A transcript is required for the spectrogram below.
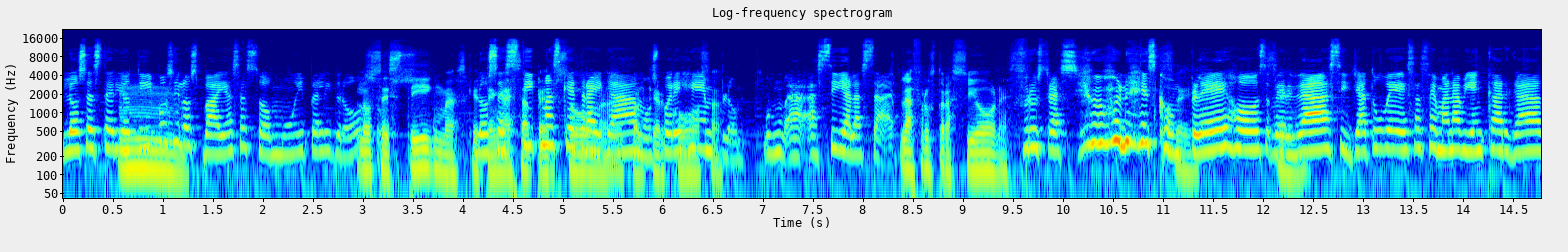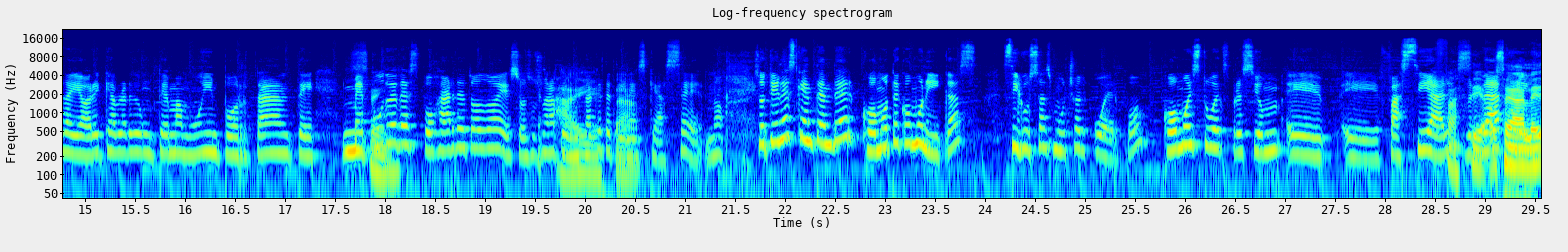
Los estereotipos Mm. y los biases son muy peligrosos Los estigmas que los tenga estigmas que persona traigamos, por cosa. ejemplo, un- a- así al azar. Las frustraciones. Frustraciones, complejos, Sí. ¿verdad? Si ya tuve esa semana bien cargada y ahora hay que hablar de un tema muy importante, ¿me Sí. pude despojar de todo eso? Eso es una pregunta Ahí que te tienes que hacer, ¿no? So, tienes que entender cómo te comunicas, si usas mucho el cuerpo, cómo es tu expresión eh, eh, facial, Facial, ¿verdad? o sea, le-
